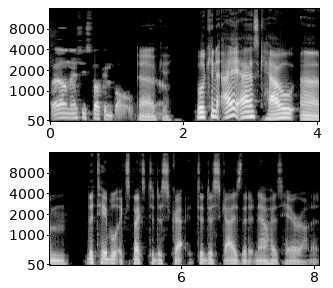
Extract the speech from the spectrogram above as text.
Well, now she's fucking bald. Oh, okay. Well, can I ask how um the table expects to disguise to disguise that it now has hair on it?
